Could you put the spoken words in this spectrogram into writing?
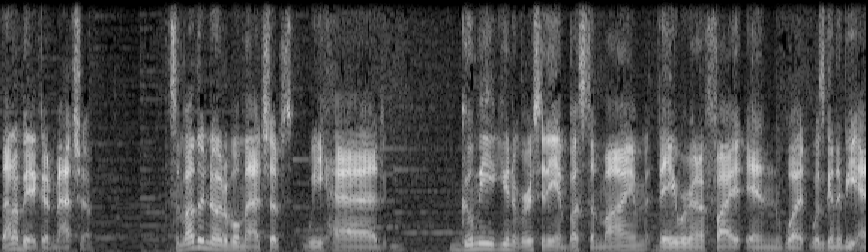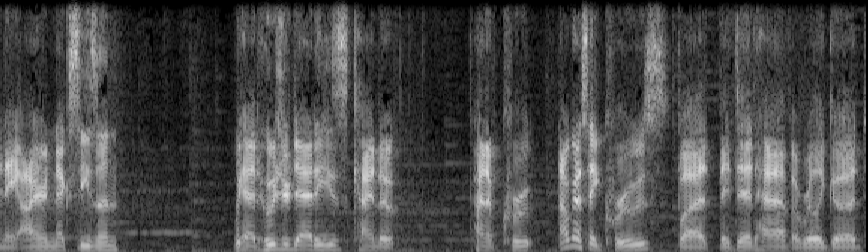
That'll be a good matchup. Some other notable matchups we had Gumi University and Busta Mime. They were going to fight in what was going to be NA Iron next season. We had Hoosier Daddies kind of, kind of crew. I'm going to say cruise, but they did have a really good,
